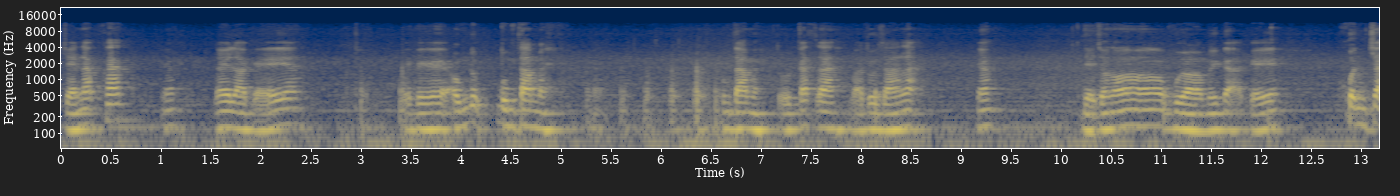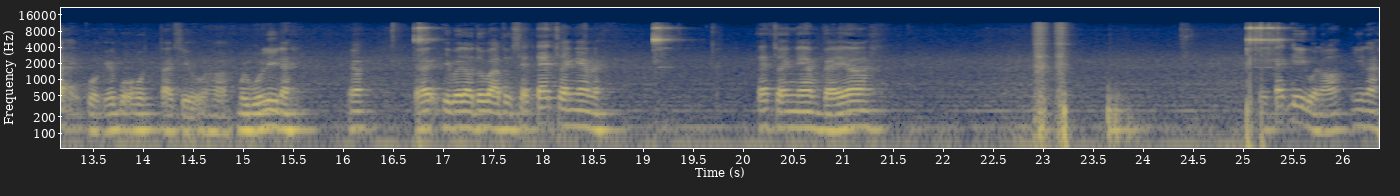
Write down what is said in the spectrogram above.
chén nắp khác nhé. Đây là cái cái, cái, cái ống đựng bung tăm này. Bung tăm này tôi cắt ra và tôi dán lại nhé. Để cho nó vừa với cả cái khuôn chạy của cái bộ hột tài xỉu à, 14 ly này nhé. Đấy thì bây giờ tôi vào tôi sẽ test cho anh em này. Test cho anh em cái cách đi của nó như nào.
